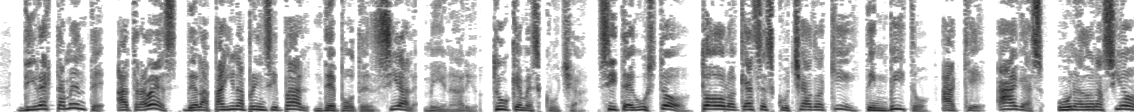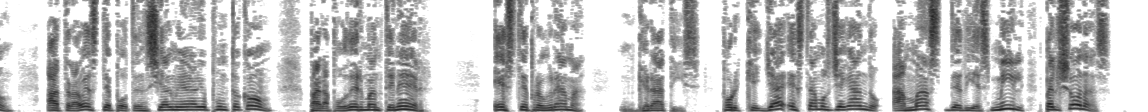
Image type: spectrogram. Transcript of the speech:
directamente a través de la página principal de Potencial Millonario. Tú que me escucha, si te gustó todo lo que has escuchado aquí, te invito a que hagas una donación a través de potencialmillonario.com para poder mantener este programa gratis, porque ya estamos llegando a más de 10 mil personas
